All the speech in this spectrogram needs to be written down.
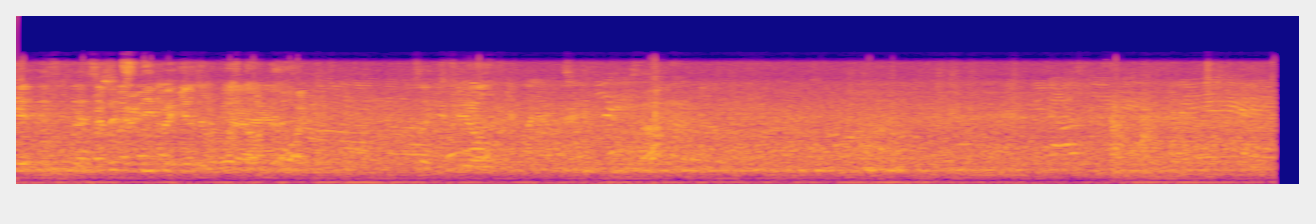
get this, that's a bit steep again.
